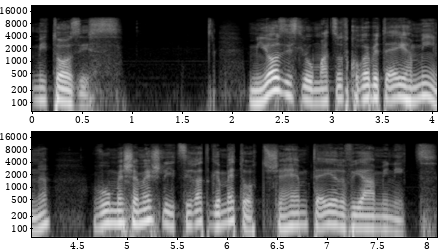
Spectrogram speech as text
מיטוזיס. מיוזיס לעומת זאת קורה בתאי המין, והוא משמש ליצירת גמטות, שהם תאי רבייה המינית.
